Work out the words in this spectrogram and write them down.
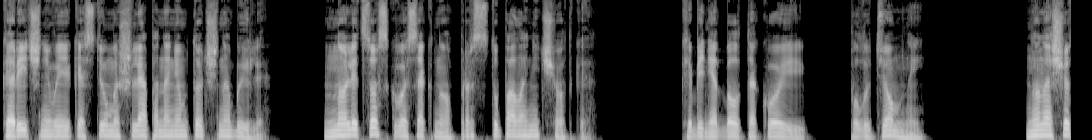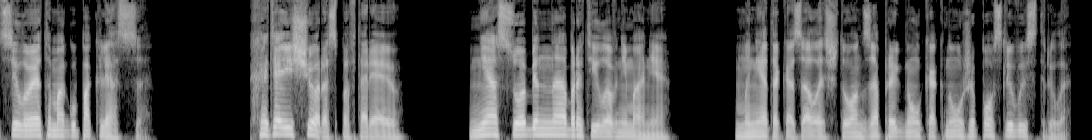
Коричневые костюмы шляпа на нем точно были, но лицо сквозь окно проступало нечетко. Кабинет был такой полутемный, но насчет силуэта могу поклясться. Хотя еще раз повторяю, не особенно обратила внимание. Мне-то казалось, что он запрыгнул к окну уже после выстрела.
